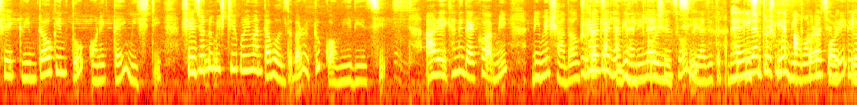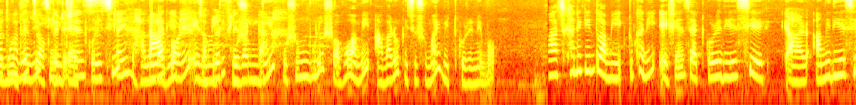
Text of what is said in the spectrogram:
সেই ক্রিমটাও কিন্তু অনেকটাই মিষ্টি। সেই জন্য মিষ্টির পরিমাণটা বলতে পারো একটু কমিয়ে দিয়েছি। আর এখানে দেখো আমি ডিমের সাদা অংশটা চাইলে ভ্যানিলা এসেন্সও দেওয়া যেতে পারে। সময় বিট করার পরে ব্যক্তিগতভাবে চকলেট এসেন্স করেছি। ভালো লাগে। চকলেট ফ্লেভার দিয়ে কুসুমগুলো সহ আমি আবারও কিছু সময় বিট করে নেব। মাঝখানে কিন্তু আমি একটুখানি এসেন্স অ্যাড করে দিয়েছি। আর আমি দিয়েছি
